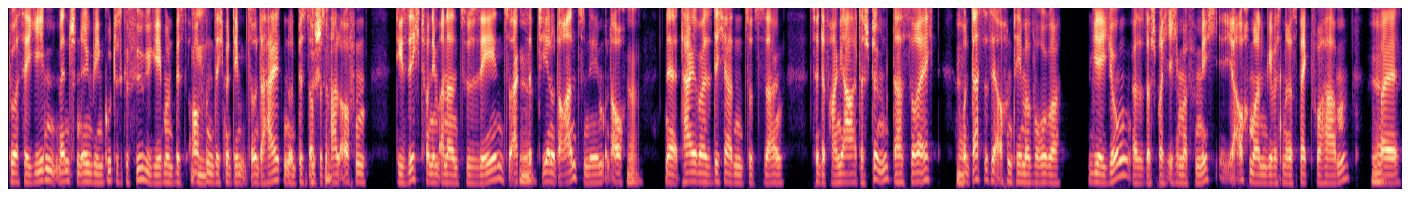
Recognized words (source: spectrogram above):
du hast ja jedem Menschen irgendwie ein gutes Gefühl gegeben und bist hm. offen, hm. sich mit dem zu unterhalten und bist auch Bestimmt. total offen, die Sicht von dem anderen zu sehen, zu akzeptieren ja. und auch anzunehmen und auch ja. ne, teilweise dich ja sozusagen zu hinterfragen, ja, das stimmt, da hast du recht. Ja. Und das ist ja auch ein Thema, worüber wir jung, also das spreche ich immer für mich, ja auch immer einen gewissen Respekt vorhaben, weil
